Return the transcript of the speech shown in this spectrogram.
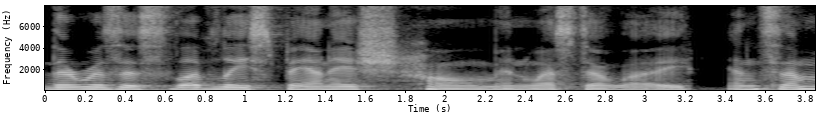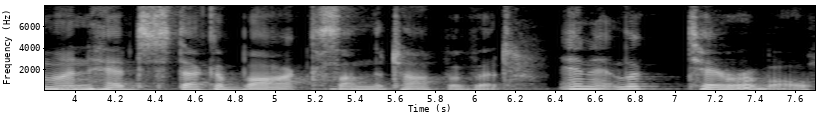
There was this lovely Spanish home in West LA, and someone had stuck a box on the top of it, and it looked terrible.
